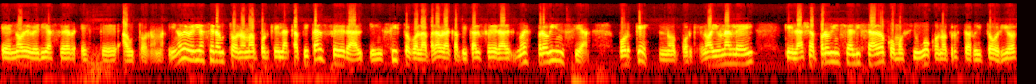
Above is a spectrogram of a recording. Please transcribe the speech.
eh, no debería ser este, autónoma. Y no debería ser autónoma porque la capital federal, insisto con la palabra capital federal, no es provincia. ¿Por qué? No, porque no hay una ley que la haya provincializado como si hubo con otros territorios,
